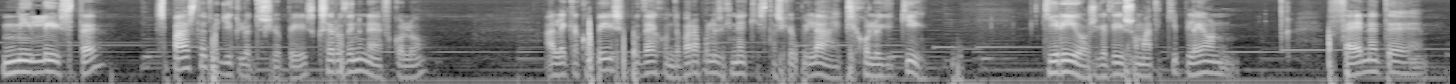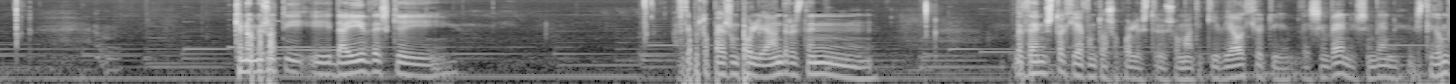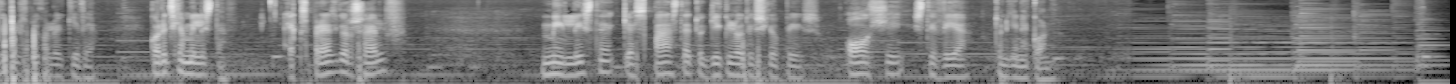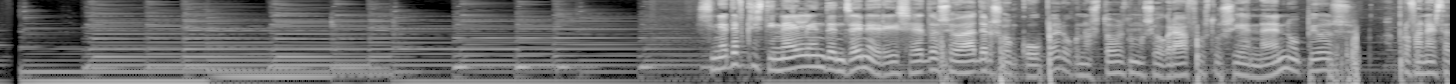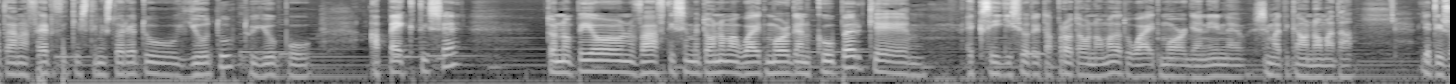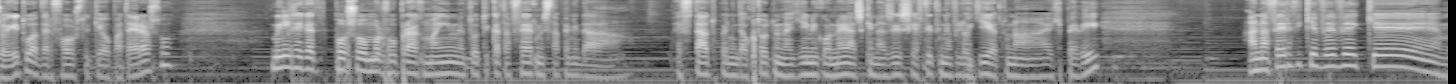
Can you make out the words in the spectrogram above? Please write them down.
μιλήστε, σπάστε τον κύκλο της σιωπής, ξέρω δεν είναι εύκολο, αλλά η κακοποίηση που δέχονται πάρα πολλές γυναίκες στα σιωπηλά, η ψυχολογική, κυρίως γιατί η σωματική πλέον φαίνεται και νομίζω ότι οι νταΐδες και οι... αυτοί που το παίζουν πολλοί άντρε δεν... δεν στοχεύουν τόσο πολύ στη σωματική βία. Όχι ότι δεν συμβαίνει, συμβαίνει. Στη και πολύ ψυχολογική βία. Κορίτσια, μιλήστε. Express yourself. Μιλήστε και σπάστε τον κύκλο της σιωπής. Όχι στη βία των γυναικών. Συνέντευξη στην Ellen DeGeneres έδωσε ο Άντερσον Κούπερ, ο γνωστός δημοσιογράφος του CNN, ο οποίος προφανέστατα αναφέρθηκε στην ιστορία του γιού του, του γιού που απέκτησε, τον οποίο βάφτισε με το όνομα White Morgan Cooper και εξήγησε ότι τα πρώτα ονόματα του White Morgan είναι σημαντικά ονόματα για τη ζωή του, ο αδερφός του και ο πατέρας του. Μίλησε για πόσο όμορφο πράγμα είναι το ότι καταφέρνει στα 50 7 του 58 του να γίνει γονέας και να ζήσει αυτή την ευλογία του να έχει παιδί. Αναφέρθηκε βέβαια και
